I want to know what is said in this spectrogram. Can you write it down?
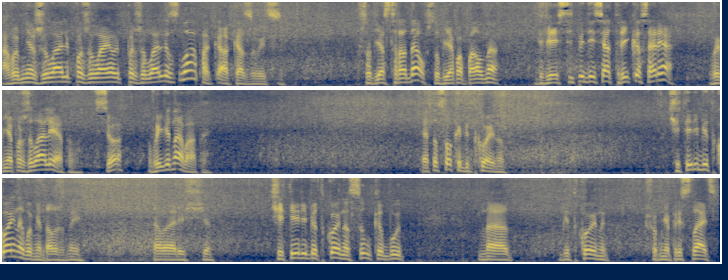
А вы мне желали, пожелали, пожелали зла, оказывается. Чтобы я страдал, чтобы я попал на 253 косаря. Вы мне пожелали этого. Все, вы виноваты. Это сколько биткоинов? 4 биткоина вы мне должны, товарищи. 4 биткоина. Ссылка будет на биткоины, чтобы мне прислать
